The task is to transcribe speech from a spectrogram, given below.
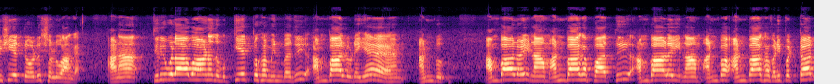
விஷயத்தோடு சொல்லுவாங்க. ஆனால் திருவிழாவானது முக்கியத்துவம் என்பது அம்பாளுடைய அன்பு. அம்பாளை நாம் அன்பாக பார்த்து அம்பாளை நாம் அன்பா அன்பாக வழிபட்டால்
